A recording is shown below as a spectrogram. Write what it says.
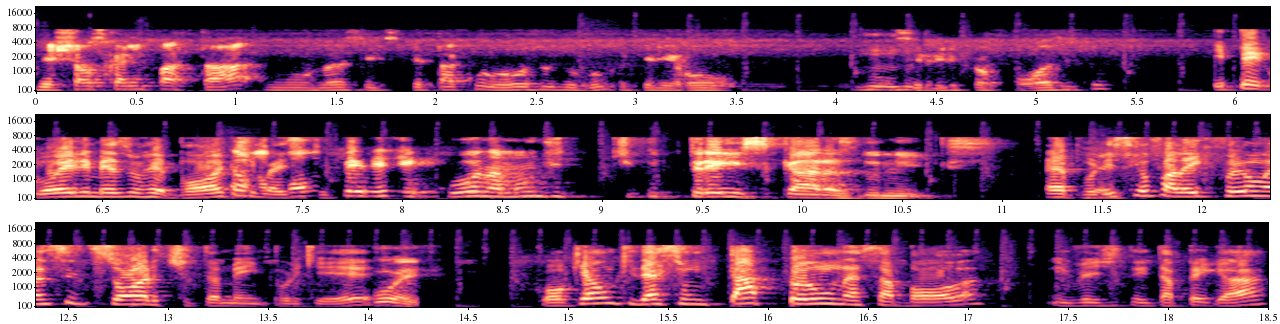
Deixar os caras empatar num lance espetaculoso do Luca, que ele errou Uhum. um serviço de propósito. E pegou ele mesmo o rebote, Então, a mas bola pererecou na mão de, tipo, três caras do Knicks. é por isso que eu falei que foi um lance de sorte também, porque Foi. qualquer um que desse um tapão nessa bola, em vez de tentar pegar,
